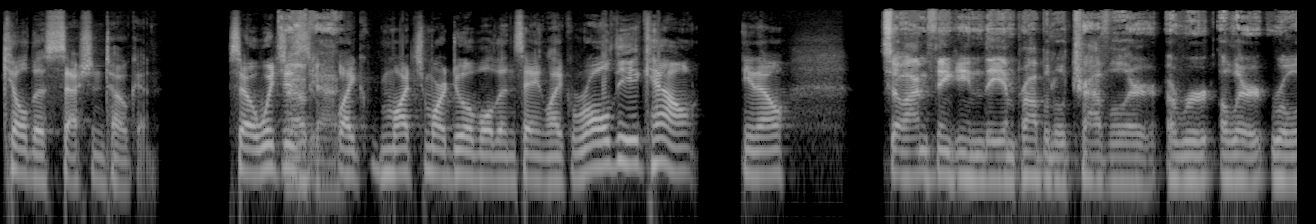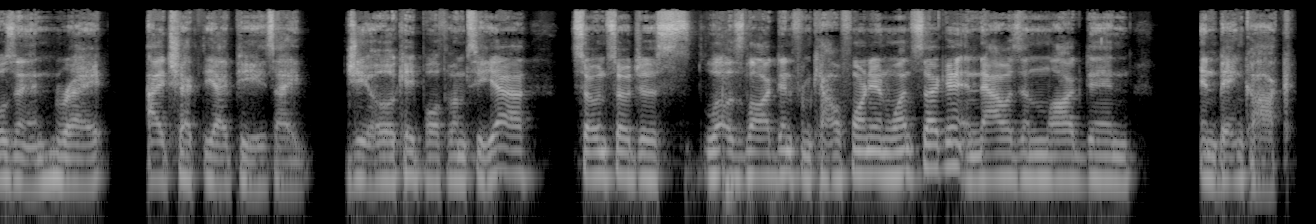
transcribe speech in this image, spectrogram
kill this session token so which is Okay. like much more doable than saying like roll the account you know So I'm thinking the improbable traveler alert, rolls in, right? I check the IPs, I geolocate both of them, see, yeah, so and so just was logged in from California in one second and now is in logged in in Bangkok.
